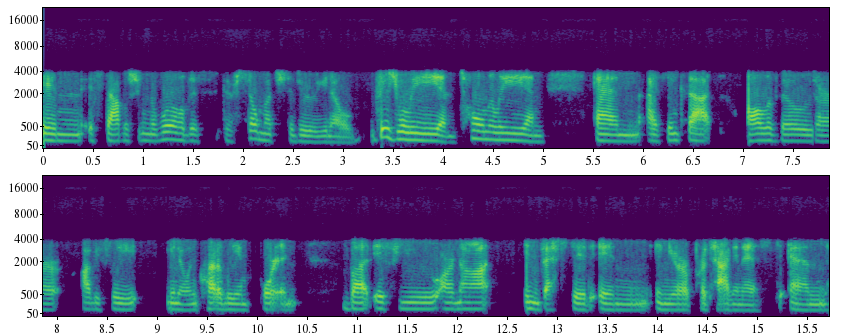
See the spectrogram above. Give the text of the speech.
in establishing the world, there's there's so much to do. You know, visually and tonally, and and I think that all of those are obviously you know incredibly important. But if you are not invested in in your protagonist and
